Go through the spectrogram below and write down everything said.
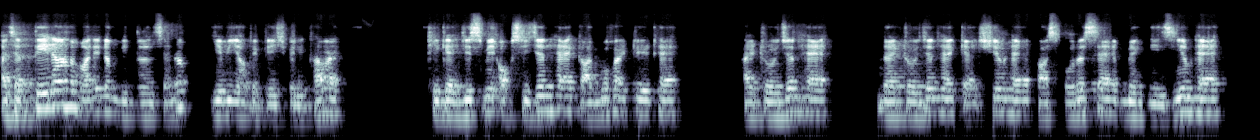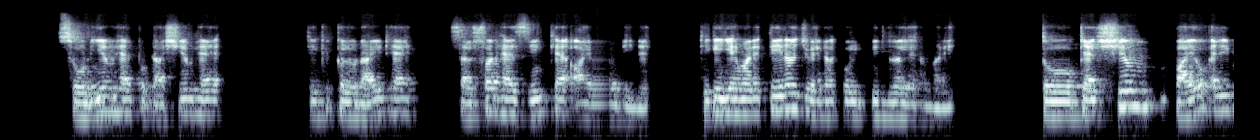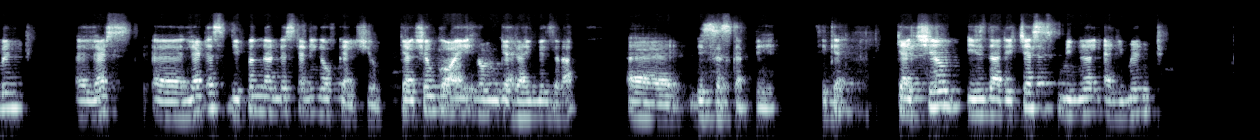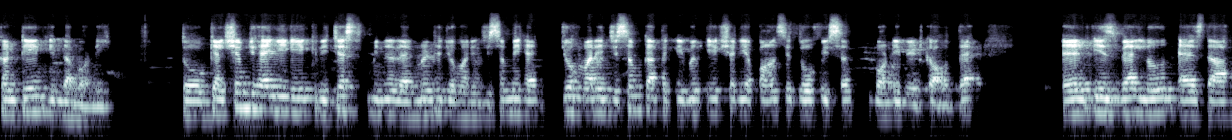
अच्छा तेरह हमारे ना मिनरल्स है ना, ये भी यहाँ पे पेज पे लिखा हुआ है, ठीक है, जिसमें ऑक्सीजन है कार्बोहाइड्रेट है हाइड्रोजन है नाइट्रोजन है कैल्शियम है फास्फोरस है मैग्नीशियम है सोडियम है पोटाशियम है, ठीक है क्लोराइड है सल्फ़र है जिंक है आयोडीन है, ठीक है, ये हमारे तेरह जो है ना, कुल मिनरल है हमारे। तो calcium bio element let's let us deepen the understanding of calcium calcium को आए हम गहराई में जरा डिस्कस uh, करते हैं ठीक है? Calcium is the richest mineral element contain in the body तो कैल्शियम जो है ये एक रिचेस्ट मिनरल एलिमेंट है जो हमारे जिसम में है जो हमारे जिसम का तकरीबन एक शरिया पाँच से दो फ़ीसद बॉडी वेट का होता है and is well known as the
